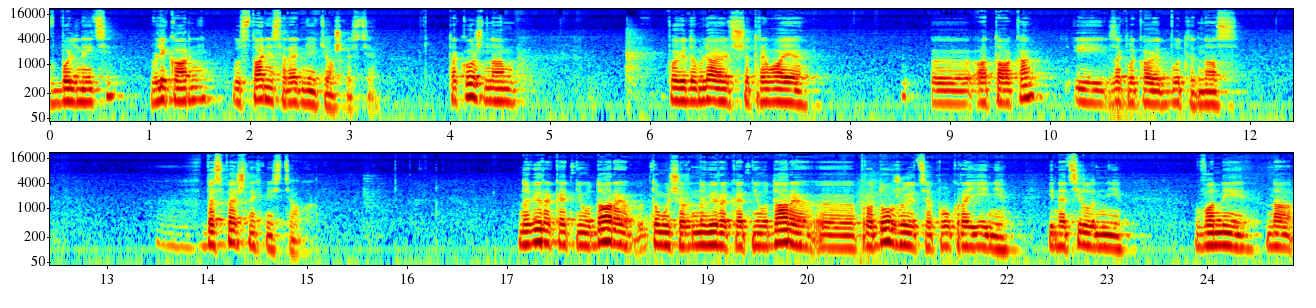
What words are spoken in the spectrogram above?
в больниці, в лікарні у стані середньої тяжкості. Також нам повідомляють, що триває е, атака і закликають бути нас безпечних місцях. Нові ракетні удари, тому що нові ракетні удари е, продовжуються по Україні і націлені вони на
